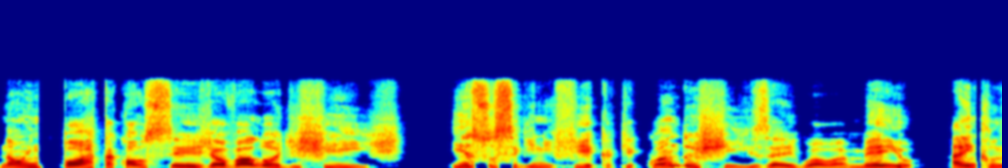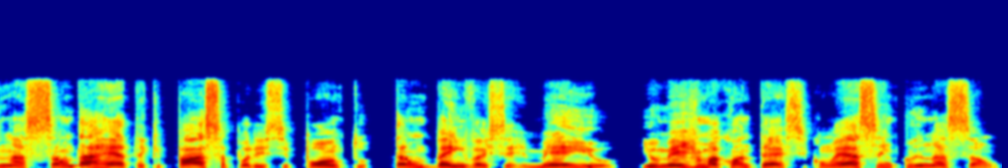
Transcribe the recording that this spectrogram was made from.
não importa qual seja o valor de x. Isso significa que, quando x é igual a meio, a inclinação da reta que passa por esse ponto também vai ser meio, e o mesmo acontece com essa inclinação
